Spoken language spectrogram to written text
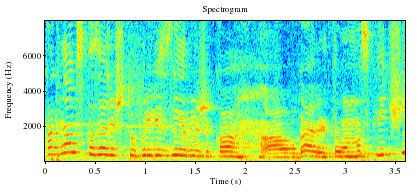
Как нам сказали, что привезли Рыжика а, в Гавертово москвичи,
